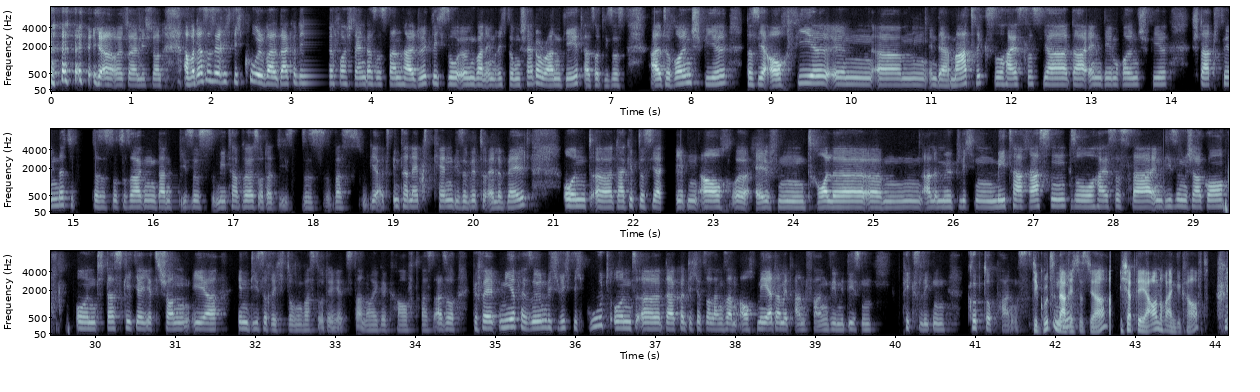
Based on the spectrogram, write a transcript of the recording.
ja, wahrscheinlich schon. Aber das ist ja richtig cool, weil da könnte ich mir vorstellen, dass es dann halt wirklich so irgendwann in Richtung Shadowrun geht, also dieses alte Rollenspiel, das ja auch viel in, ähm, in der Matrix, so heißt es ja, da in dem Rollenspiel stattfindet. Das ist sozusagen dann dieses Metaverse oder dieses, was wir als Internet kennen, diese virtuelle Welt. Und äh, da gibt es ja eben auch äh, Elfen, Trolle, ähm, alle möglichen Metarassen, so heißt es da in diesem Jargon. Und das geht ja jetzt schon eher in diese Richtung, was du dir jetzt da neu gekauft hast. Also gefällt mir persönlich richtig gut und äh, da könnte ich jetzt so langsam auch mehr damit anfangen, wie mit diesen pixeligen Krypto-Punks. Die gute mhm. Nachricht ist ja, ich habe dir ja auch noch einen gekauft.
